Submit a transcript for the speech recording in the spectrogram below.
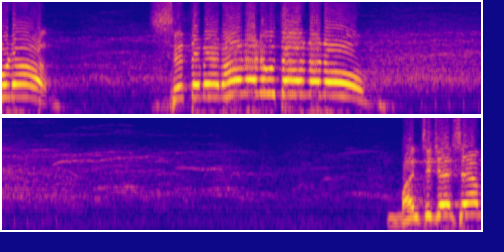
కూడా సిద్ధమేనా అని అడుగుతా ఉన్నాను. మంచి చేశాం.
